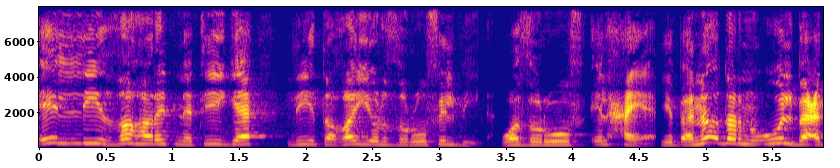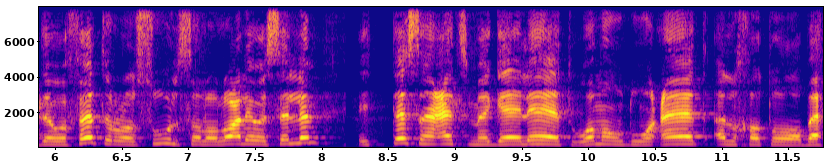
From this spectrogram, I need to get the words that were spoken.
اللي ظهرت نتيجة لتغير ظروف البيئة وظروف الحياة. يبقى نقدر نقول بعد وفاة الرسول صلى الله عليه وسلم اتسعت مجالات وموضوعات الخطابة.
